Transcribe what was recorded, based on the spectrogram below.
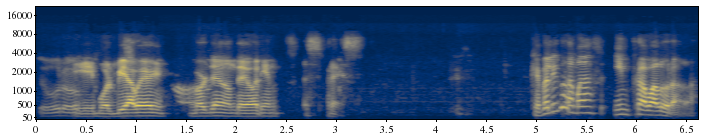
y volví a ver Murder on the Orient Express. ¿Qué película más infravalorada?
